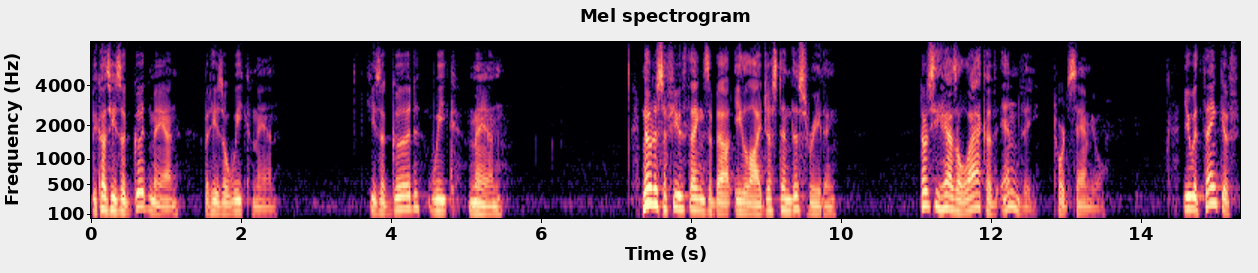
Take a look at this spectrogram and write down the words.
because he's a good man, but he's a weak man. He's a good, weak man. Notice a few things about Eli just in this reading. Notice he has a lack of envy towards Samuel. You would think if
